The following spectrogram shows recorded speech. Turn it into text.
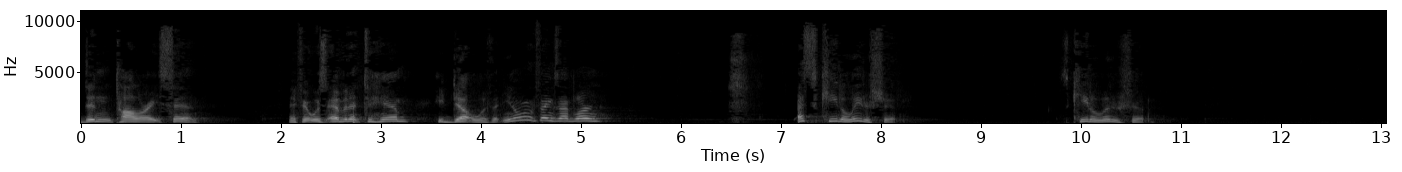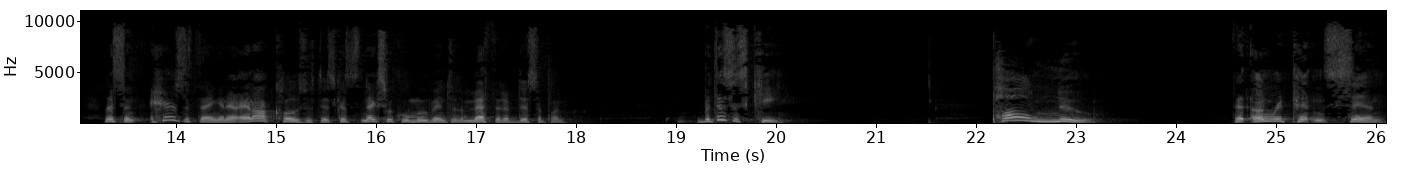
didn't tolerate sin. If it was evident to him, he dealt with it. You know one of the things I've learned? That's the key to leadership. It's key to leadership. Listen, here's the thing, and, and I'll close with this because next week we'll move into the method of discipline. But this is key. Paul knew that unrepentant sin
